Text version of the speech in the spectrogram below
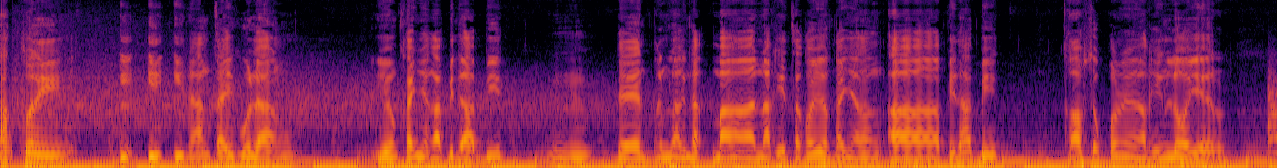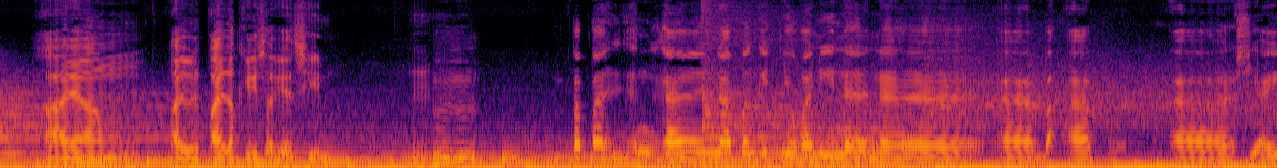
Actually, inaantay ko lang yung kanyang affidavit. Mm-mm. Then, pag na- nakita ko yung kanyang uh, affidavit, kausap ko ng aking lawyer, I am I will file a case against him. Mm-mm. Papa, ang, ah, nabanggit nyo kanina na ah, ba, ah, ah, si ay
